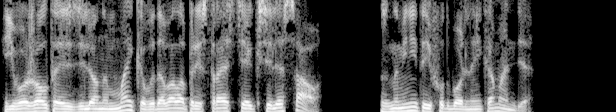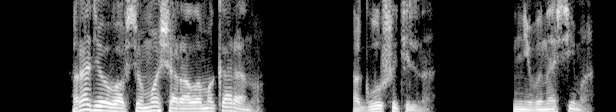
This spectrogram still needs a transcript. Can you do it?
Его желтая с зеленым майка выдавала пристрастие к Селесао, знаменитой футбольной команде. Радио во всю мощь орало Макарену. Оглушительно. Невыносимо.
